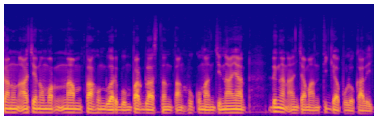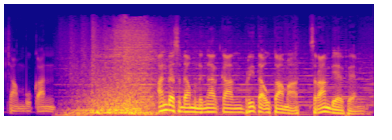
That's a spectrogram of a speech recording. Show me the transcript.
Kanun Aceh nomor 6 tahun 2014 tentang hukuman jenayat dengan ancaman 30 kali cambukan. Anda sedang mendengarkan berita utama Serambi FM.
